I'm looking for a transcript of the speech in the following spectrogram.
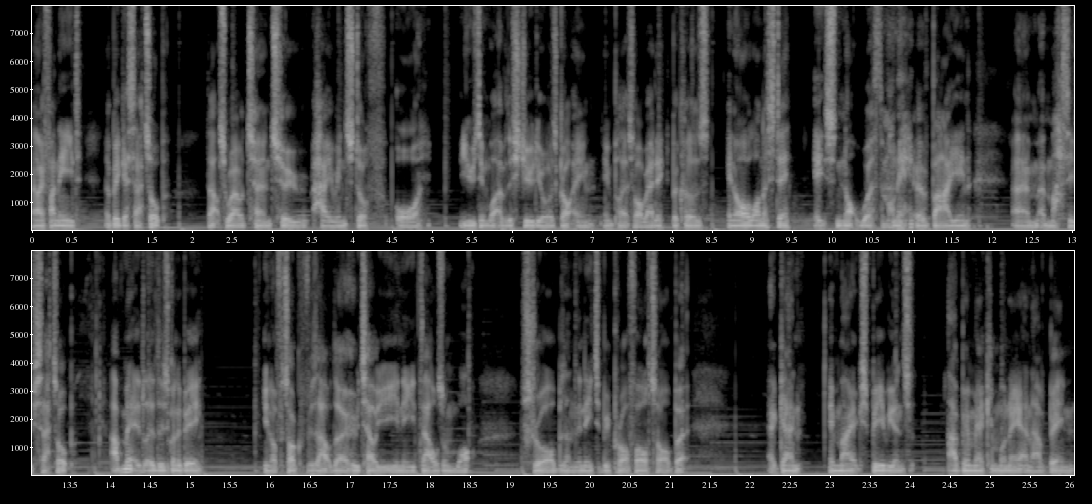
Now, if I need a bigger setup, that's where I would turn to hiring stuff or using whatever the studio has got in, in place already. Because, in all honesty, it's not worth the money of buying um, a massive setup. Admittedly, there's going to be, you know, photographers out there who tell you you need thousand watt strobes and they need to be Profoto. But again, in my experience, I've been making money and I've been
